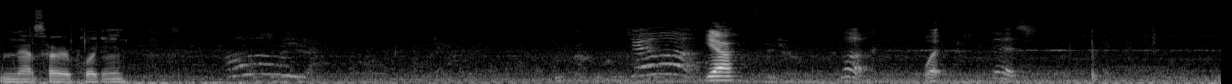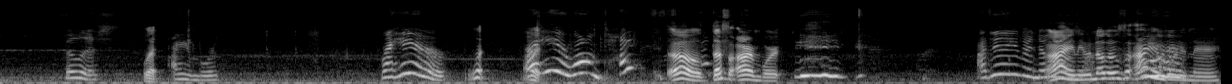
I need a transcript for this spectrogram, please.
and that's her plugging. Oh, yeah. Look. What? This. This. What? am bored. Right here. What? Right What? here. Where I'm tight. Oh, that's an iron board. I didn't even know. I didn't even know there was an iron board in there.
